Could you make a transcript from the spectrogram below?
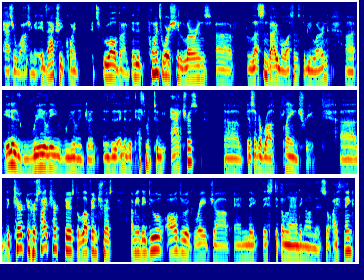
as you're watching it, it's actually quite it's well done. And the points where she learns uh, lessons, valuable lessons to be learned, uh, it is really, really good. And, and is a testament to the actress uh, Jessica Rothe playing Tree. Uh, the character, her side characters, the love interest, I mean, they do all do a great job and they, they stick the landing on this. So I think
